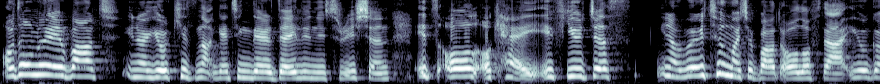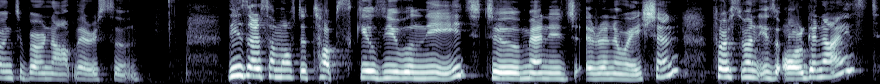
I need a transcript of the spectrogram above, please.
or don't worry about you know, your kids not getting their daily nutrition. It's all okay. If you just you know, worry too much about all of that, you're going to burn out very soon. These are some of the top skills you will need to manage a renovation. First one is organized.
